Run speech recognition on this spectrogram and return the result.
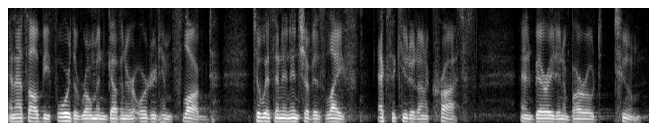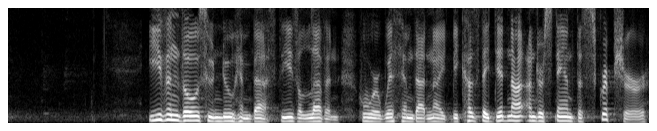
And that's all before the Roman governor ordered him flogged to within an inch of his life executed on a cross, and buried in a borrowed tomb. Even those who knew him best, these 11 who were with him that night, because they did not understand the scripture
